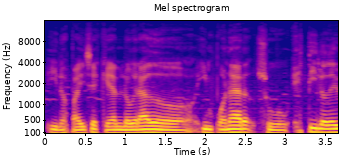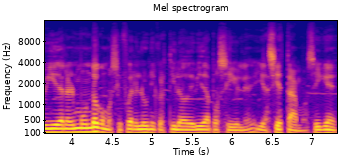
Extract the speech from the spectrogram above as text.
y los países que han logrado imponer su estilo de vida en el mundo como si fuera el único estilo de vida posible. Y así estamos. Así que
